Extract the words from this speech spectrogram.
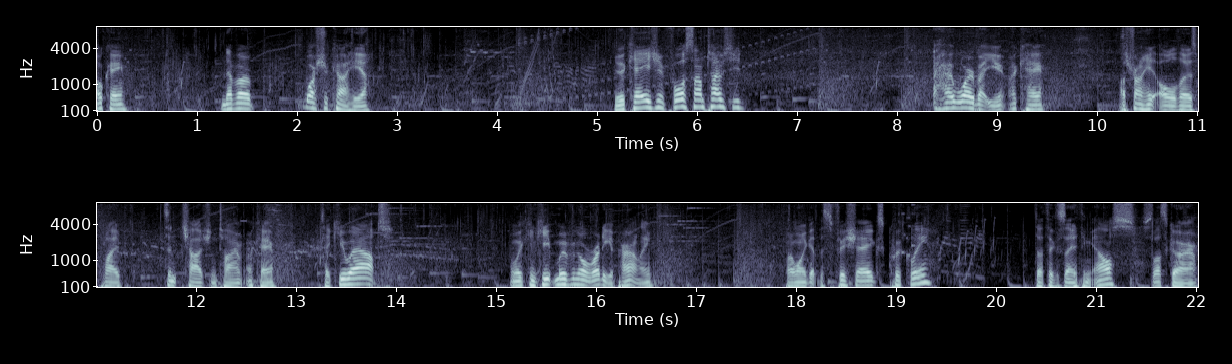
Okay. Never wash your car here. You okay, Agent 4? Sometimes you... I worry about you. Okay. I was trying to hit all those, but I didn't charge in time. Okay. Take you out. And we can keep moving already, apparently. But I want to get this fish eggs quickly. Don't think there's anything else, so let's go.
